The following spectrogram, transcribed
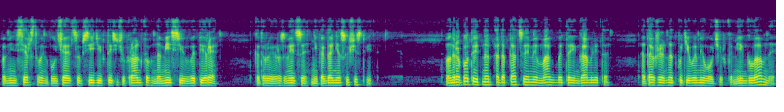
по министерствам и получает субсидию в тысячу франков на миссию в Эпире, которую, разумеется, никогда не осуществит. Он работает над адаптациями Макбета и Гамлета, а также над путевыми очерками. И главное,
